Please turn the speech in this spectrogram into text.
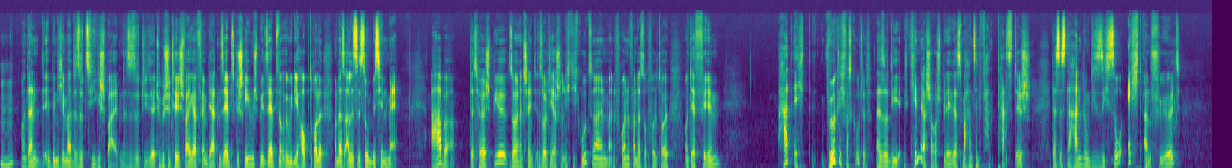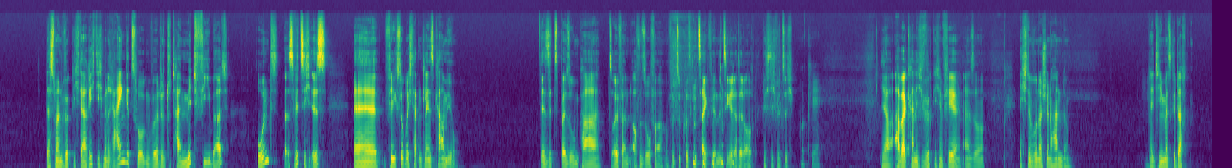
Mhm. Und dann bin ich immer so zwiegespalten. Das ist so dieser typische Till Schweiger-Film. Der hat ihn selbst geschrieben, spielt selbst noch irgendwie die Hauptrolle und das alles ist so ein bisschen meh. Aber das Hörspiel soll anscheinend, sollte ja schon richtig gut sein. Meine Freundin fand das auch voll toll. Und der Film hat echt wirklich was Gutes. Also die Kinderschauspieler, die das machen, sind fantastisch. Das ist eine Handlung, die sich so echt anfühlt, dass man wirklich da richtig mit reingezogen wird und total mitfiebert. Und was witzig ist, äh, Felix Lobrecht hat ein kleines Cameo. Der sitzt bei so ein paar Säufern auf dem Sofa und wird so kurz gezeigt, wie er eine Zigarette raucht. Richtig witzig. Okay. Ja, aber kann ich wirklich empfehlen. Also echt eine wunderschöne Handlung. Hätte ich niemals gedacht,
